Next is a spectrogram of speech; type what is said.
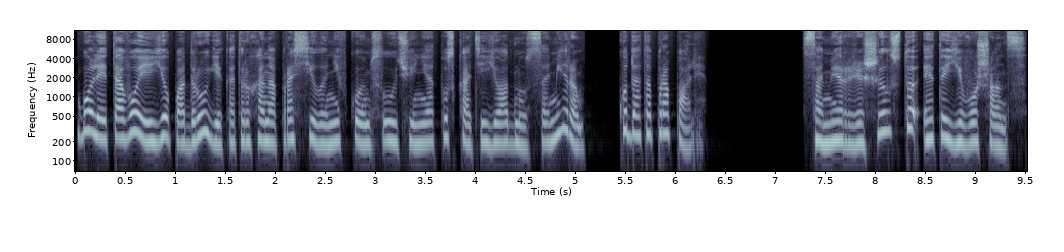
Более того, ее подруги, которых она просила ни в коем случае не отпускать ее одну с Самиром, куда-то пропали. Самир решил, что это его шанс.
